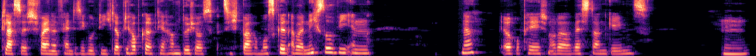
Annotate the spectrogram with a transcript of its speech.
klassisch Final Fantasy gut. Die, ich glaube, die Hauptcharaktere haben durchaus sichtbare Muskeln, aber nicht so wie in ne, europäischen oder Western Games. Mhm.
